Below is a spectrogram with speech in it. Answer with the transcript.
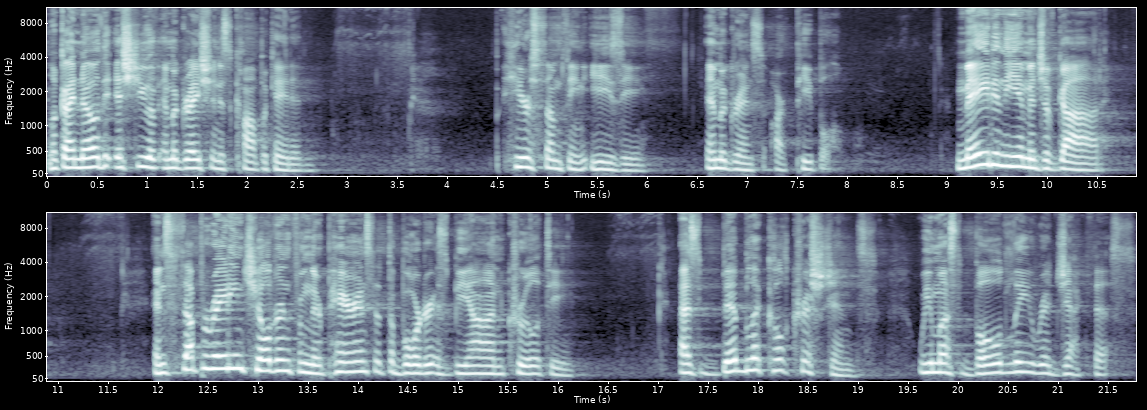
Look, I know the issue of immigration is complicated, here's something easy immigrants are people, made in the image of God. And separating children from their parents at the border is beyond cruelty. As biblical Christians, we must boldly reject this.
